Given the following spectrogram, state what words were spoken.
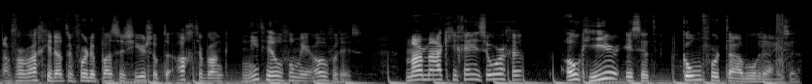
dan verwacht je dat er voor de passagiers op de achterbank niet heel veel meer over is. Maar maak je geen zorgen, ook hier is het comfortabel reizen.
